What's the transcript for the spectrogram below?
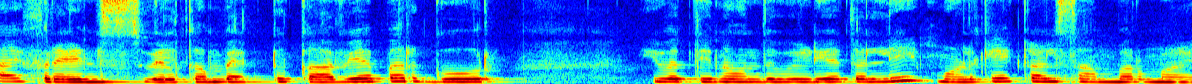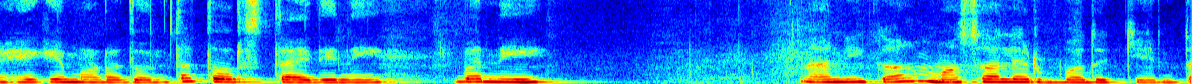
Hi friends welcome back to Kavya Bargur ಇವತ್ತಿನ ಒಂದು ವಿಡಿಯೋದಲ್ಲಿ ಮೊಳಕೆ ಕಾಳು ಸಾಂಬಾರು ಮಾ, ಹೇಗೆ ಮಾಡೋದು ಅಂತ ತೋರಿಸ್ತಾ ಇದ್ದೀನಿ. ಬನ್ನಿ. ನಾನೀಗ ಮಸಾಲೆ ರುಬ್ಬೋದಕ್ಕೆ ಅಂತ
